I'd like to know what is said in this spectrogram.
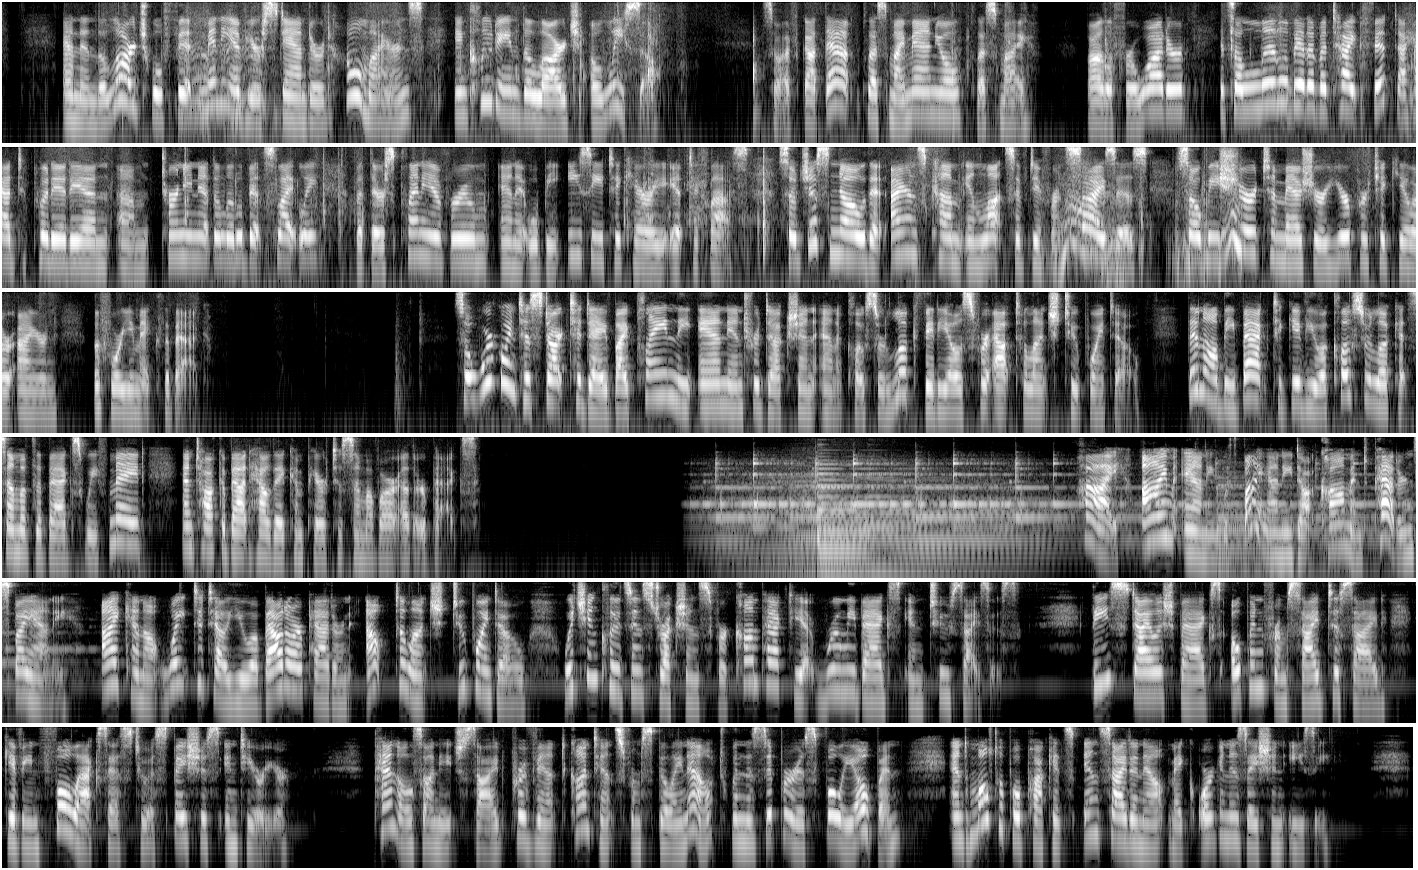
And then the large will fit many of your standard home irons, including the large Oliso. So I've got that, plus my manual, plus my bottle for water. It's a little bit of a tight fit. I had to put it in, um, turning it a little bit slightly, but there's plenty of room and it will be easy to carry it to class. So just know that irons come in lots of different sizes, so be sure to measure your particular iron before you make the bag. So we're going to start today by playing the An introduction and a closer look videos for Out to Lunch 2.0. Then I'll be back to give you a closer look at some of the bags we've made and talk about how they compare to some of our other bags. Hi, I'm Annie with ByAnnie.com and Patterns by Annie. I cannot wait to tell you about our pattern Out to Lunch 2.0, which includes instructions for compact yet roomy bags in two sizes. These stylish bags open from side to side, giving full access to a spacious interior. Panels on each side prevent contents from spilling out when the zipper is fully open, and multiple pockets inside and out make organization easy.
